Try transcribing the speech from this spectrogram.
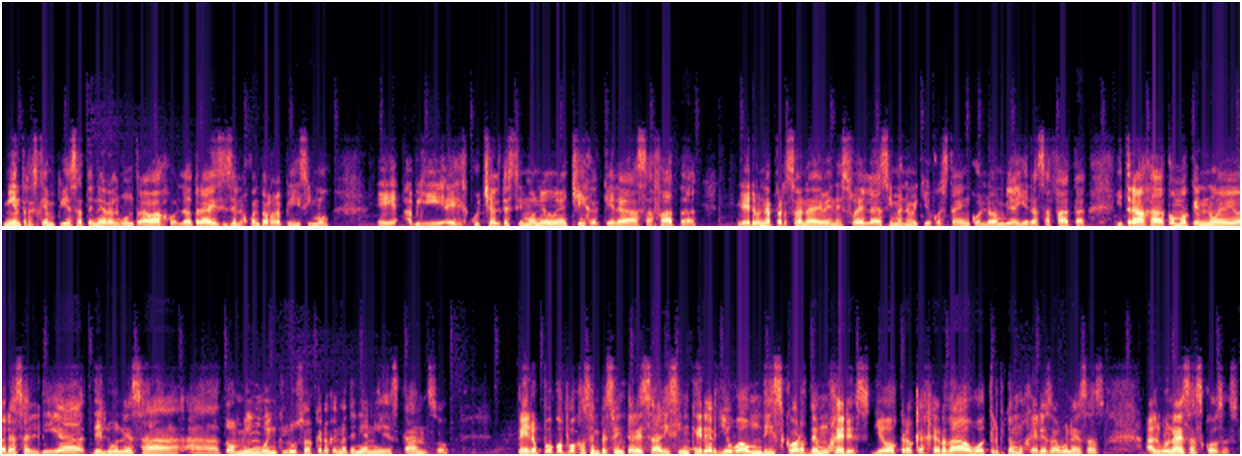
mientras que empieza a tener algún trabajo. La otra vez, y se los cuento rapidísimo, eh, vi, escuché el testimonio de una chica que era azafata, Era una persona de Venezuela, si más no me equivoco, estaba en Colombia y era zafata. Y trabajaba como que nueve horas al día, de lunes a, a domingo incluso, creo que no tenía ni descanso pero poco a poco se empezó a interesar y sin querer llegó a un Discord de mujeres. Llegó creo que a Herda o a Cripto Mujeres, alguna de esas, alguna de esas cosas.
